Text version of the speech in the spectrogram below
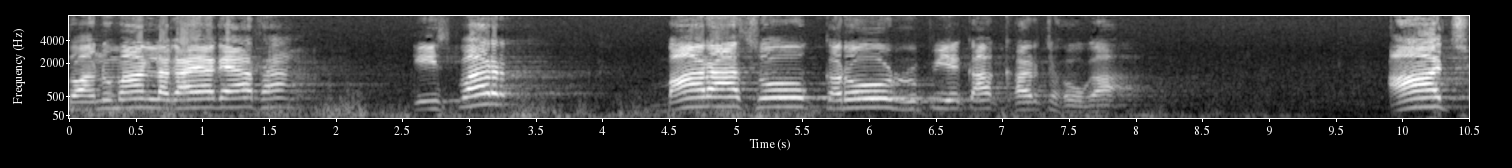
तो अनुमान लगाया गया था कि इस पर 1200 करोड़ रुपए का खर्च होगा। आज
